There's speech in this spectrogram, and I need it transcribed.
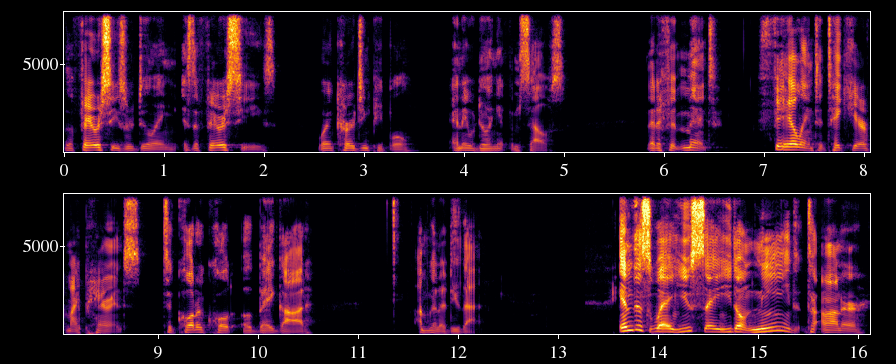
the Pharisees were doing is the Pharisees were encouraging people, and they were doing it themselves. That if it meant failing to take care of my parents, to quote unquote obey God, I'm going to do that. In this way, you say you don't need to honor,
